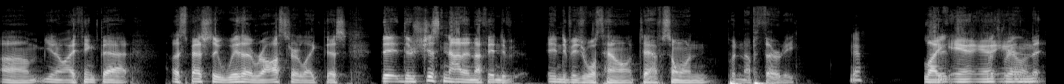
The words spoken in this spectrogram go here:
Um, you know, I think that especially with a roster like this, th- there's just not enough indiv- individual talent to have someone putting up 30. Yeah. Like, and, and,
